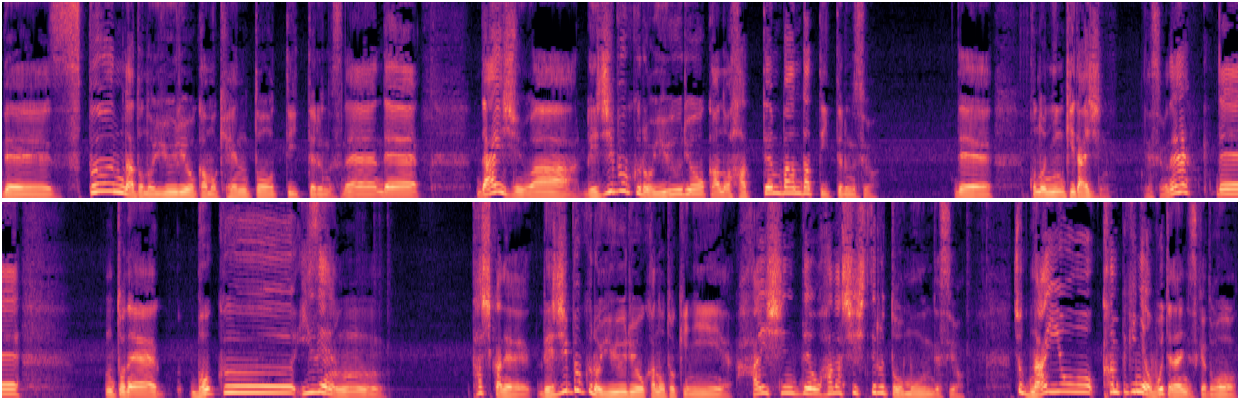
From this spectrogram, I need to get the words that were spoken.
で、スプーンなどの有料化も検討って言ってるんですね。で、大臣は、レジ袋有料化の発展版だって言ってるんですよ。で、この人気大臣ですよね。で、うんとね、僕、以前、確かね、レジ袋有料化の時に配信でお話ししてると思うんですよ。ちょっと内容を完璧には覚えてないんですけど、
